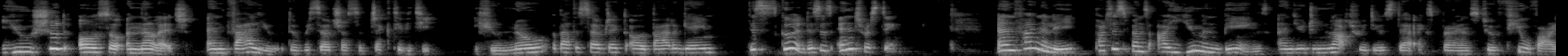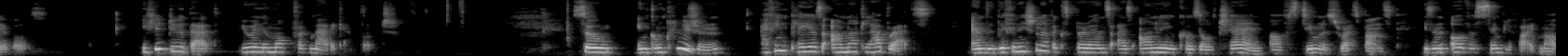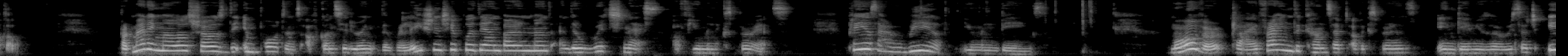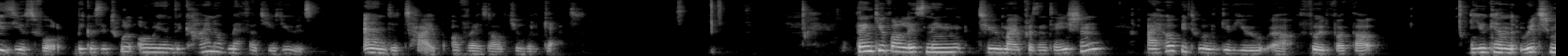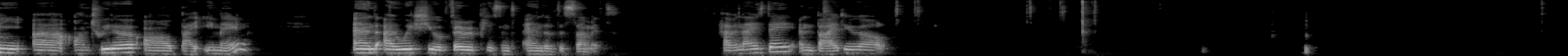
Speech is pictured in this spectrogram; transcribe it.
You should also acknowledge and value the researcher's subjectivity. If you know about the subject or about a game, this is good, this is interesting. And finally, participants are human beings and you do not reduce their experience to a few variables. If you do that, you're in a more pragmatic approach. So, in conclusion, I think players are not lab rats, and the definition of experience as only a causal chain of stimulus response is an oversimplified model. Pragmatic model shows the importance of considering the relationship with the environment and the richness of human experience. Players are real human beings. Moreover, clarifying the concept of experience in game user research is useful because it will orient the kind of method you use and the type of result you will get. Thank you for listening to my presentation. I hope it will give you uh, food for thought. You can reach me uh, on Twitter or by email. And I wish you a very pleasant end of the summit. Have a nice day and bye to you all.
